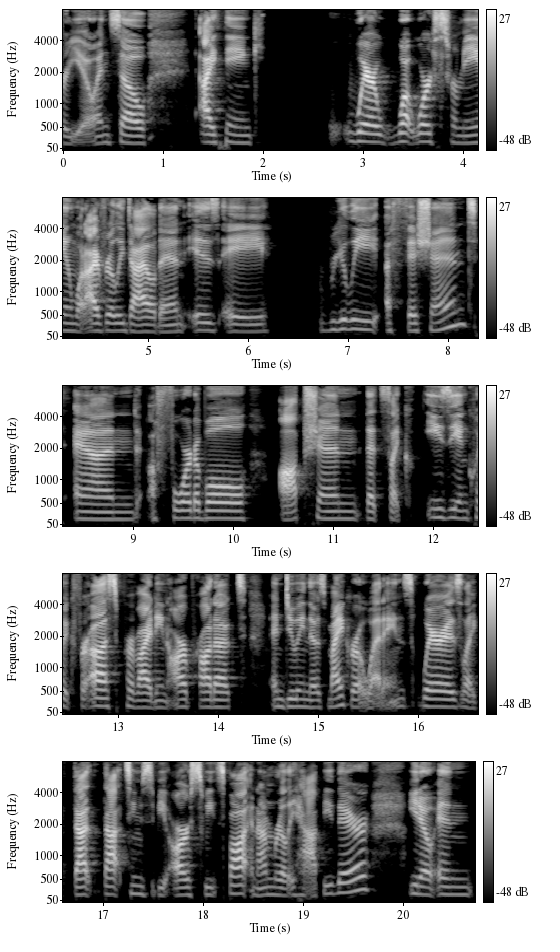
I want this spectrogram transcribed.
for you. And so I think where what works for me and what I've really dialed in is a really efficient and affordable option that's like easy and quick for us providing our product and doing those micro weddings whereas like that that seems to be our sweet spot and I'm really happy there you know and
